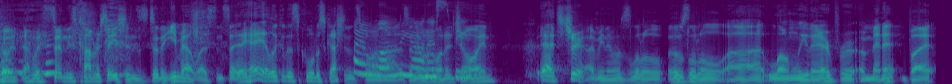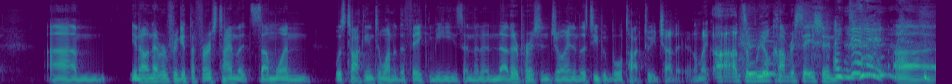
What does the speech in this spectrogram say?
would, I, would, send these conversations to the email list and say, "Hey, look at this cool discussion that's I going on. Does anyone want to join?" Yeah, it's true. I mean, it was a little, it was a little uh, lonely there for a minute, but um, you know, I'll never forget the first time that someone was talking to one of the fake me's, and then another person joined, and those two people talked to each other. And I'm like, "Oh, it's a real conversation." I did it. Uh,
